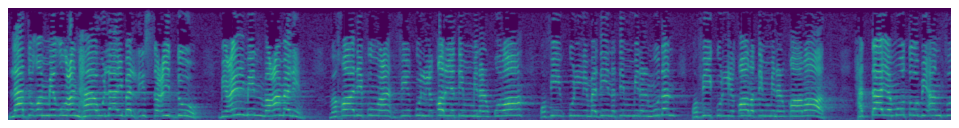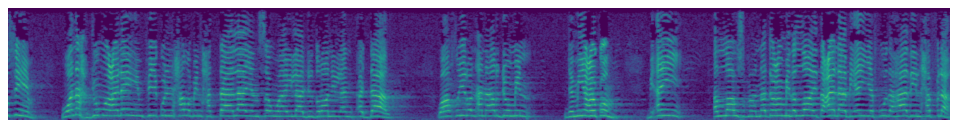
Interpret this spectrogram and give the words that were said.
لا تغمضوا عن هؤلاء بل استعدوا بعلم وعمل. وخالفوا في كل قرية من القرى وفي كل مدينة من المدن وفي كل قارة من القارات حتى يموتوا بأنفسهم ونهجم عليهم في كل حرب حتى لا ينسوها إلى جدران الأجداث وأخيرا أنا أرجو من جميعكم بأن الله سبحانه ندعو من الله تعالى بأن يفوز هذه الحفلة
